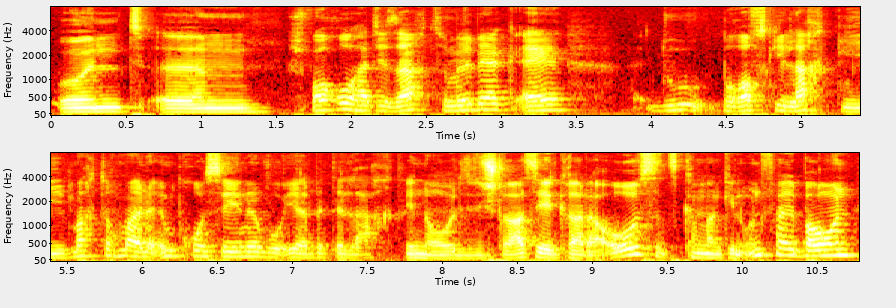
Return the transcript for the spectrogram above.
Und ähm, Schwocho hat gesagt zu Milberg, ey, du, Borowski lacht nie. Mach doch mal eine Impro-Szene, wo ihr bitte lacht. genau, die Straße geht geradeaus, jetzt kann man keinen Unfall bauen.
